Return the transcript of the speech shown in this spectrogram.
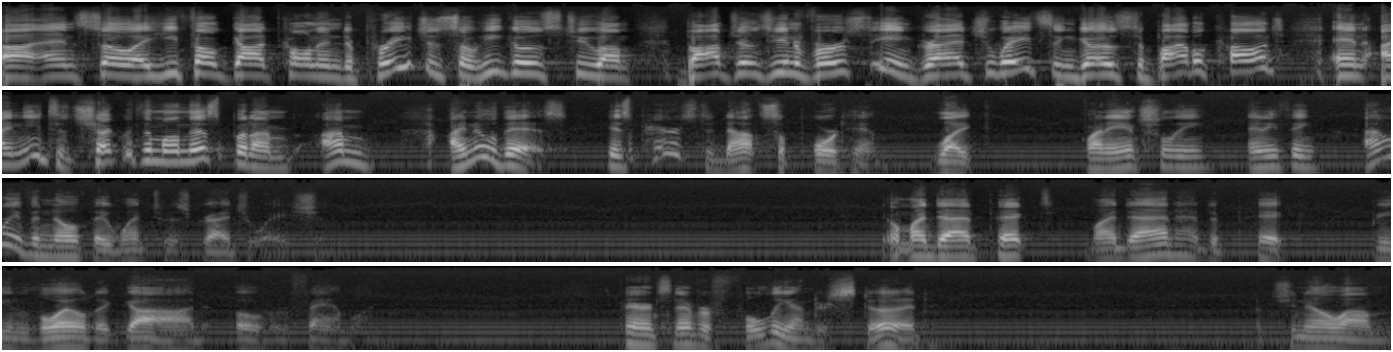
uh, and so uh, he felt God calling him to preach, and so he goes to um, Bob Jones University and graduates and goes to Bible college. And I need to check with him on this, but I'm I'm I know this. His parents did not support him, like financially, anything. I don't even know if they went to his graduation. You know my dad picked? My dad had to pick being loyal to God over family. His parents never fully understood. But you know, um,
